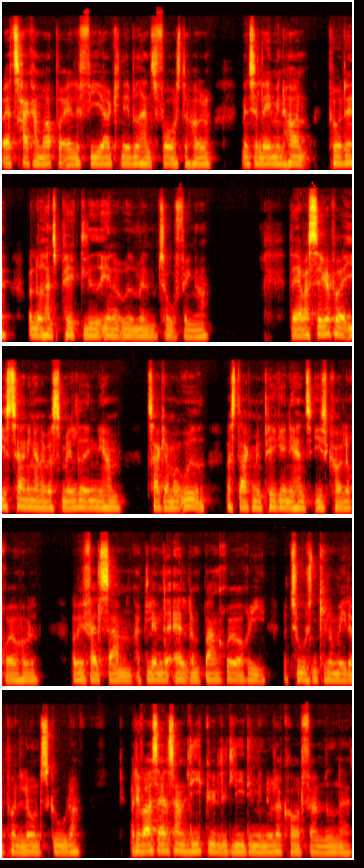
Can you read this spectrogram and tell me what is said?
og jeg trak ham op på alle fire og knippede hans forreste hold, mens jeg lagde min hånd på det og lod hans pik glide ind og ud mellem to fingre. Da jeg var sikker på, at isterningerne var smeltet ind i ham, trak jeg mig ud og stak min pik ind i hans iskolde røvhul, og vi faldt sammen og glemte alt om bankrøveri og 1000 km på en lånt scooter. Og det var også alt sammen ligegyldigt lige de minutter kort før midnat.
